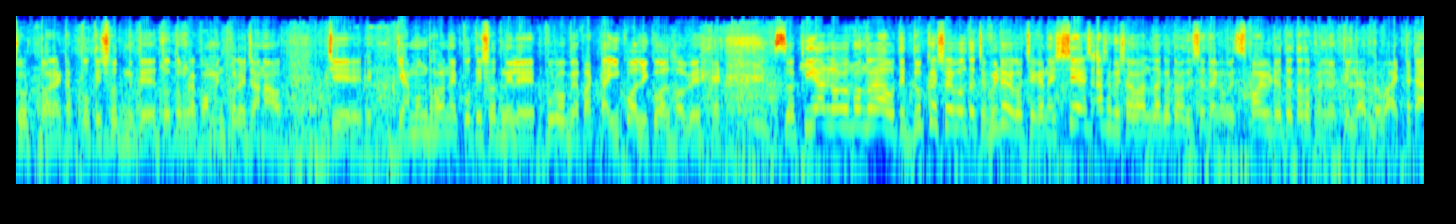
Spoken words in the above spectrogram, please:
জোরতর একটা প্রতিশোধ নিতে। তো তোমরা কমেন্ট করে জানাও যে কেমন ধরনের প্রতিশোধ নিলে পুরো ব্যাপারটা ইকুয়াল ইকুয়াল হবে। সো কি আর করব বন্ধুরা? অতি দুঃখের সঙ্গে বলতে হচ্ছে ভিডিও করছে এখানে শেষ। আশা করি সবাই ভালো থাকবে। তোমাদের সাথে দেখা হবে ভিডিওতে ততক্ষণ বাবা টাটা।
